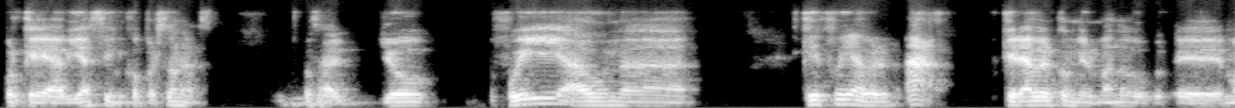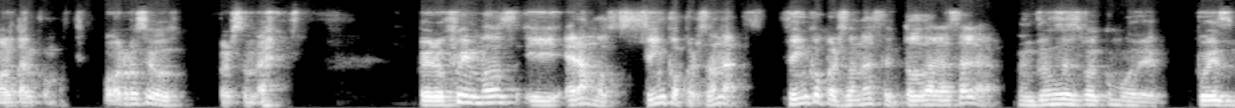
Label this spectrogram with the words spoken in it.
porque había cinco personas. O sea, yo fui a una... ¿Qué fui a ver? Ah, quería ver con mi hermano eh, Mortal Kombat, por razones personales. Pero fuimos y éramos cinco personas, cinco personas en toda la sala. Entonces fue como de, pues,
